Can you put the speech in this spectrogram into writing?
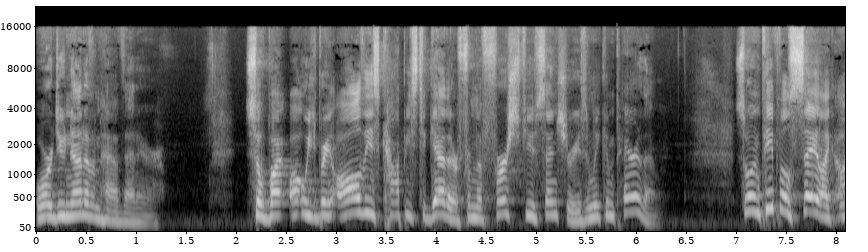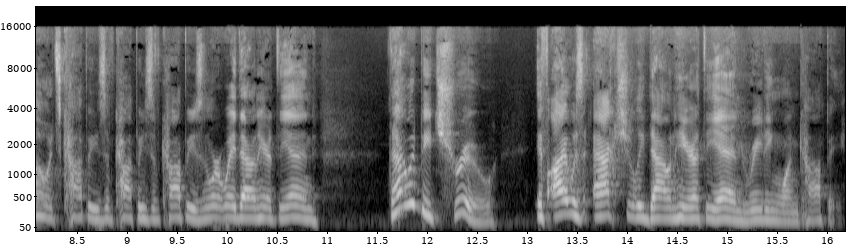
or do none of them have that error? So by, we bring all these copies together from the first few centuries and we compare them. So when people say, like, oh, it's copies of copies of copies, and we're way down here at the end, that would be true if I was actually down here at the end reading one copy.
